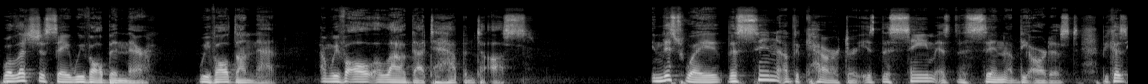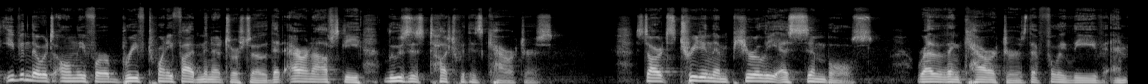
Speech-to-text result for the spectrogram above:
Well, let's just say we've all been there. We've all done that. And we've all allowed that to happen to us. In this way, the sin of the character is the same as the sin of the artist, because even though it's only for a brief 25 minutes or so that Aronofsky loses touch with his characters, starts treating them purely as symbols rather than characters that fully leave and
